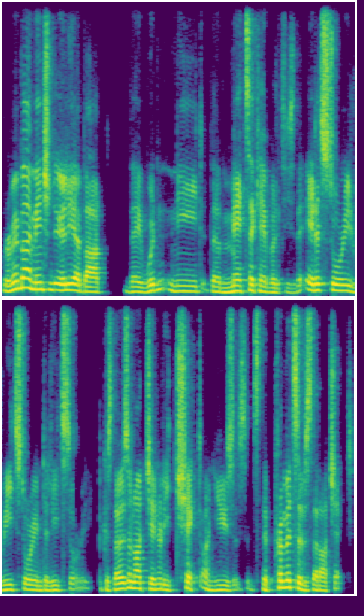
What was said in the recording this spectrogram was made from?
remember I mentioned earlier about they wouldn't need the meta capabilities, the edit story, read story, and delete story, because those are not generally checked on users. It's the primitives that are checked.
